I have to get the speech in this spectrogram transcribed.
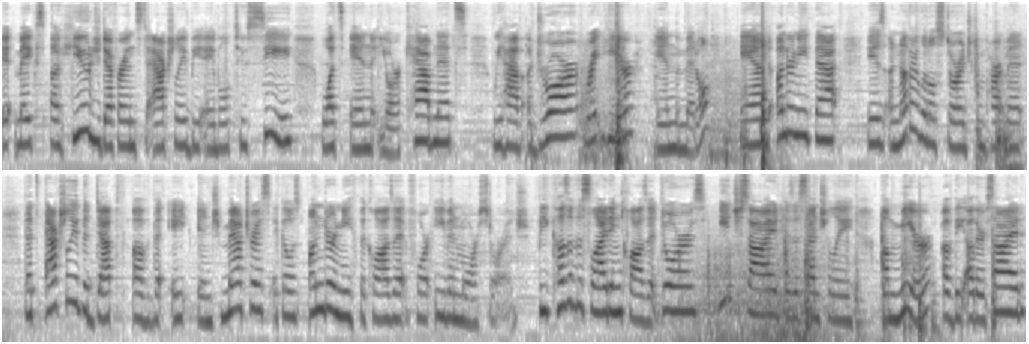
It makes a huge difference to actually be able to see what's in your cabinets. We have a drawer right here in the middle and underneath that is another little storage compartment that's actually the depth of the 8 inch mattress. It goes underneath the closet for even more storage. Because of the sliding closet doors, each side is essentially a mirror of the other side.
